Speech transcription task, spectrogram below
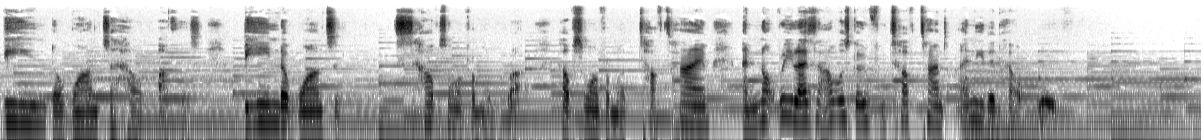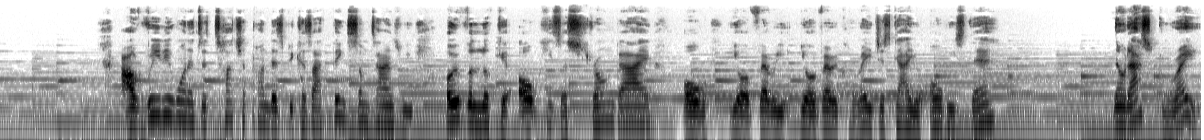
being the one to help others, being the one to help someone from a rut, help someone from a tough time, and not realize that I was going through tough times I needed help with. I really wanted to touch upon this because I think sometimes we overlook it. Oh, he's a strong guy. Oh, you're very you're a very courageous guy. You're always there. No, that's great.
